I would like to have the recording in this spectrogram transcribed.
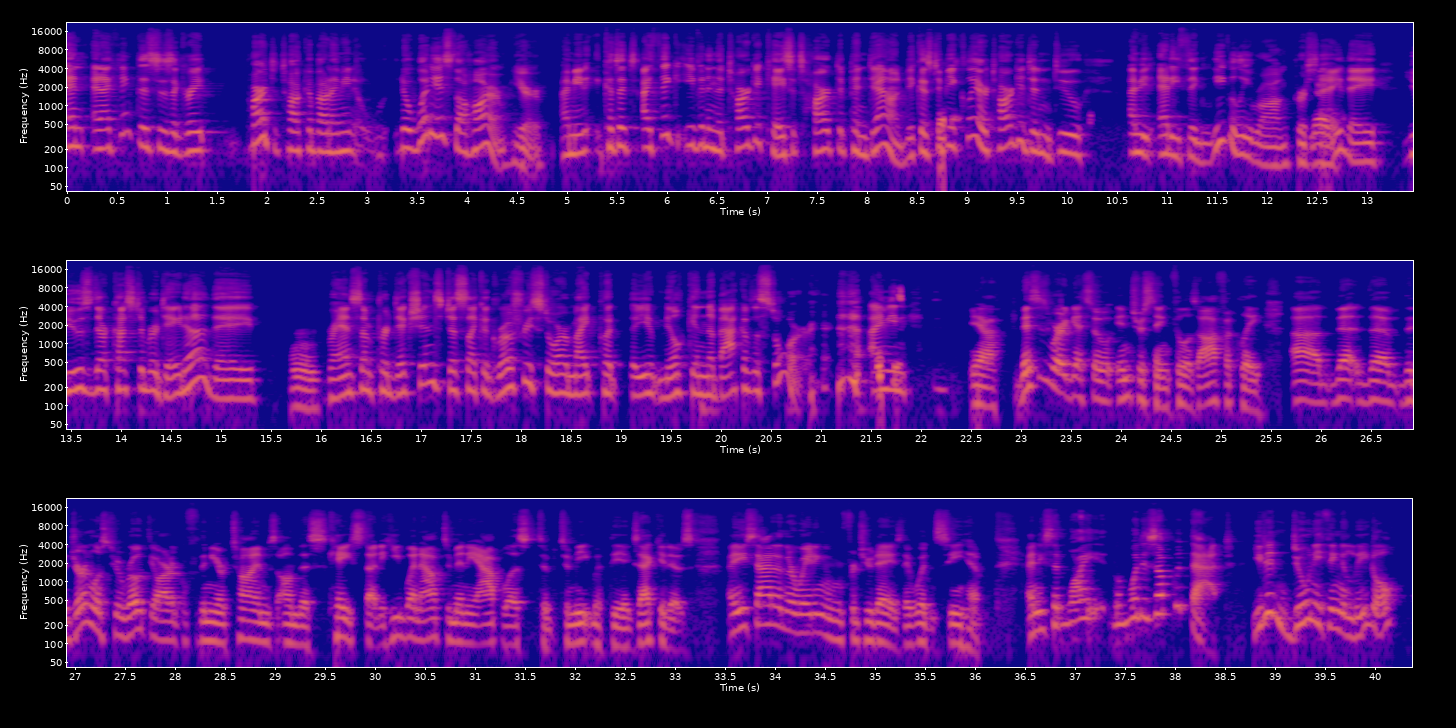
and and i think this is a great part to talk about i mean you know what is the harm here i mean because it's i think even in the target case it's hard to pin down because to be clear target didn't do i mean anything legally wrong per se right. they used their customer data they mm. ran some predictions just like a grocery store might put the milk in the back of the store i mean yeah, this is where it gets so interesting philosophically. Uh, the the the journalist who wrote the article for the New York Times on this case study, he went out to Minneapolis to, to meet with the executives, and he sat in their waiting room for two days. They wouldn't see him, and he said, "Why? What is up with that? You didn't do anything illegal."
